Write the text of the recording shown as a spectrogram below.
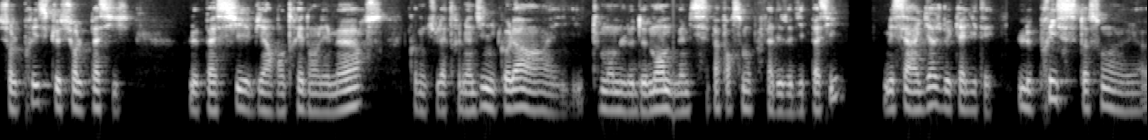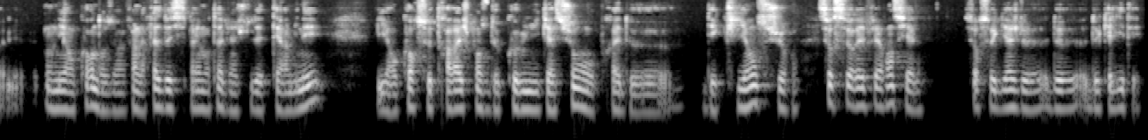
sur le PRIS que sur le PASSI. Le PASSI est bien rentré dans les mœurs, comme tu l'as très bien dit Nicolas, hein, tout le monde le demande, même si c'est pas forcément pour faire des audits PASSI mais c'est un gage de qualité. Le prix, de toute façon, euh, on est encore dans enfin, la phase de expérimentale vient juste d'être terminée. Il y a encore ce travail, je pense, de communication auprès de, des clients sur, sur ce référentiel, sur ce gage de, de, de qualité.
